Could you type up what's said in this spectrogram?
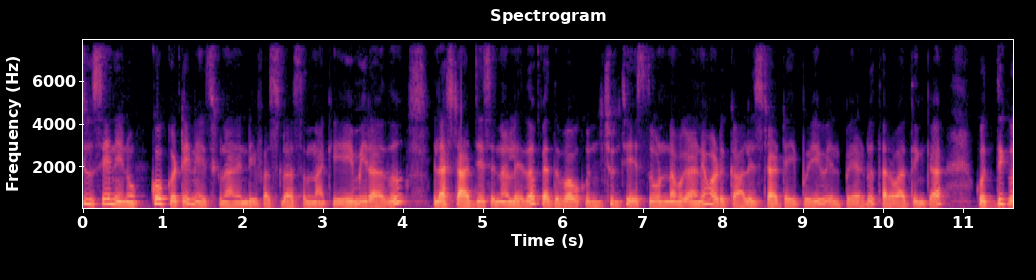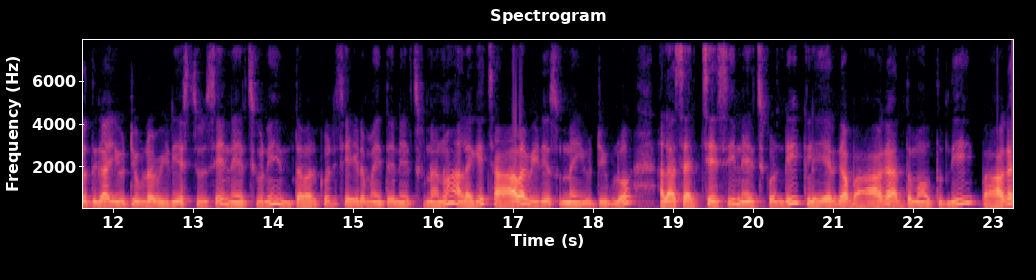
చూసే నేను ఒక్కొక్కటి నేర్చుకున్నానండి. ఫస్ట్లో అసలు నాకు ఏమీ రాదు. ఇలా స్టార్ట్ చేసినా లేదో పెద్ద బాబు కొంచెం చేస్తూ ఉండగానే వాడు కాలేజ్ స్టార్ట్ అయిపోయి వెళ్ళిపోయాడు. తర్వాత ఇంకా కొద్ది కొద్దిగా యూట్యూబ్లో వీడియోస్ చూసే నేర్చుకుని ఇంతవరకు చేయడం అయితే నేర్చుకున్నాను. అలాగే చాలా వీడియోస్ ఉన్నాయి యూట్యూబ్లో. అలా సెర్చ్ చేసి నేర్చుకోండి. క్లియర్గా బాగా అర్థమవుతుంది. బాగా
